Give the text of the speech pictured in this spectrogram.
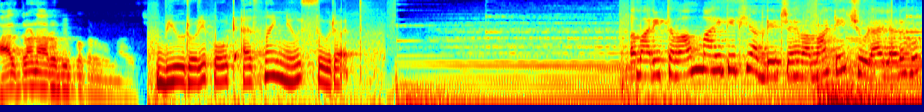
હાલ ત્રણ આરોપી પકડવામાં આવે છે. Bureau report S nine news Surat. અમારી તમામ માહિતીથી અપડેટ રહેવા માટે જોડાયેલા રહો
